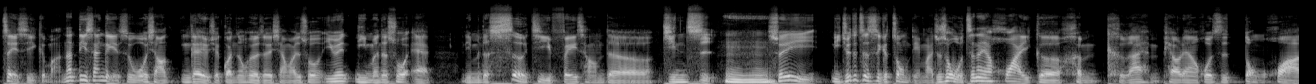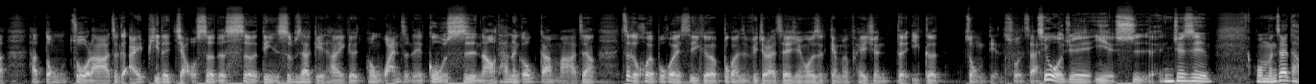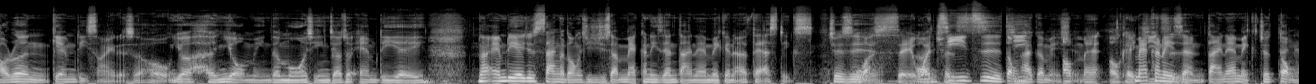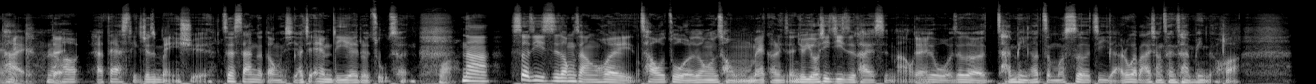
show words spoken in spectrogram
这也是一个嘛。那第三个也是我想要，应该有些观众会有这个想法，就是说，因为你们的说 app。你们的设计非常的精致，嗯，所以你觉得这是一个重点吗？就是我真的要画一个很可爱、很漂亮，或是动画它动作啦，这个 IP 的角色的设定，是不是要给他一个很完整的故事，然后他能够干嘛？这样这个会不会是一个不管是 visualization 或是 gamification 的一个重点所在其？实我觉得也是、欸，就是我们在讨论 game design 的时候，有很有名的模型叫做 MDA。那 MDA 就是三个东西，就是叫 mechanism、dynamic 跟 aesthetics，就是哇塞呃完全机制、动态跟美学。哦，me OK mechanism dynamic 就动态然后 aesthetic 就是美学，这三个东西，而且 MDA 的组成哇。那设计师通常会操作的都是从 mechanism 就游戏机制开始嘛，我觉得我这个产品要怎么设计啊？如果把它想成产品的话。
